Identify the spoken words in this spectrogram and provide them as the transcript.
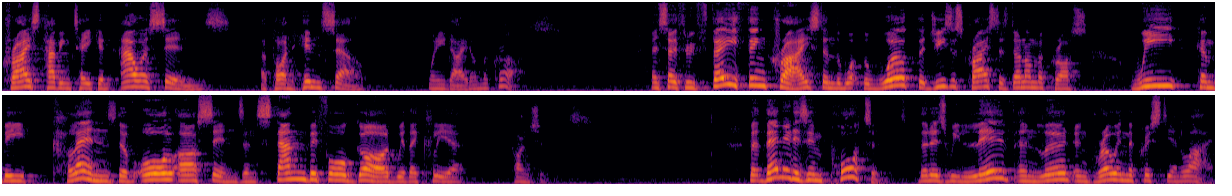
Christ having taken our sins upon himself when he died on the cross. And so, through faith in Christ and the, what the work that Jesus Christ has done on the cross, we can be cleansed of all our sins and stand before God with a clear conscience. But then it is important that as we live and learn and grow in the Christian life,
